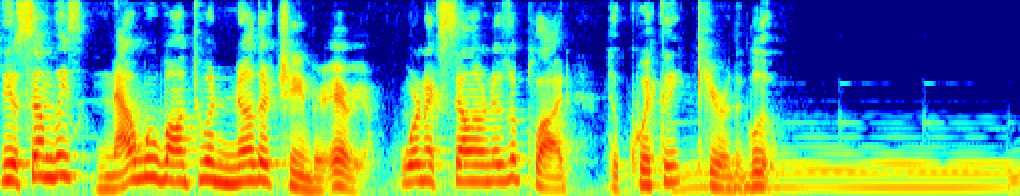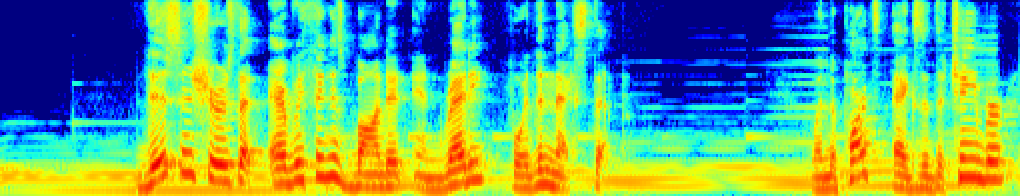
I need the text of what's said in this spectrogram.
The assemblies now move on to another chamber area where an accelerant is applied to quickly cure the glue. This ensures that everything is bonded and ready for the next step. When the parts exit the chamber,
